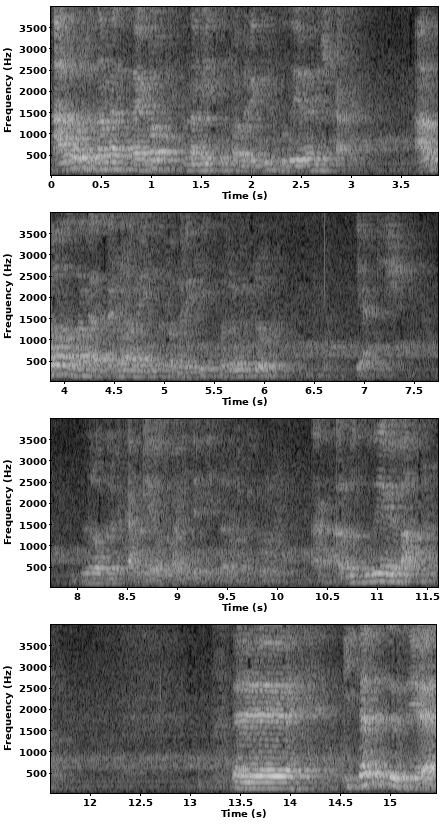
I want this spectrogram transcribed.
Albo że zamiast tego na miejscu fabryki zbudujemy mieszkanie. Albo zamiast tego na miejscu fabryki stworzymy klub jakiś z rozrywkami rozmaitymi dla różnych ludzi. Tak? Albo zbudujemy basen. Yy, I te decyzje,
